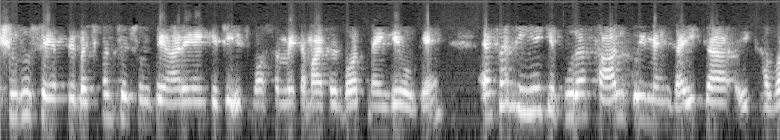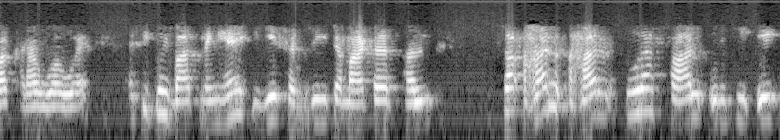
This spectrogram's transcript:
شروع سے اپنے بچپن سے سنتے آ رہے ہیں کہ جی اس موسم میں ٹماٹر بہت مہنگے ہو گئے ایسا نہیں ہے کہ پورا سال کوئی مہنگائی کا ایک ہوا کھڑا ہوا ہوا ہے، ایسی کوئی بات نہیں ہے۔ یہ سبزی، ٹماٹر، پھل ہر ہر پورا سال ان کی ایک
